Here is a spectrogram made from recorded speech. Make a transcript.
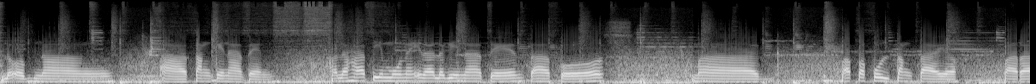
loob ng ah, tangke natin. Kalahati muna ilalagay natin tapos mag papapultang tayo para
